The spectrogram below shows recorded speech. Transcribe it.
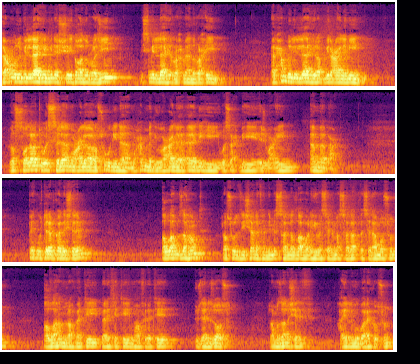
Euzu billahi mineşşeytanirracim. Bismillahirrahmanirrahim. Elhamdülillahi rabbil alamin. Ve salatu vesselamu ala rasulina Muhammedin ve ala alihi ve sahbihi ecmaîn. Amma ba'd. Pek muhterem kardeşlerim, Allah'ımıza hamd, Resul-i Zişan Efendimiz sallallahu aleyhi ve selleme salat ve selam olsun. Allah'ın rahmeti, bereketi, mağfireti üzerinize olsun. Ramazan-ı Şerif hayırlı mübarek olsun.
